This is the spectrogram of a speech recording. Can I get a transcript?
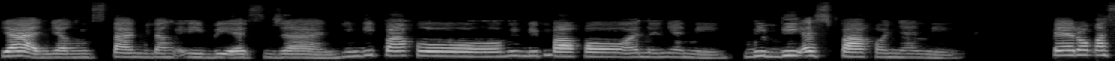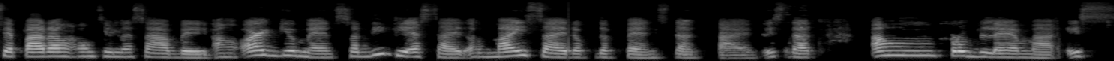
yan, yung stand ng ABS dyan. Hindi pa ako, hindi pa ako, ano niyan eh, DDS pa ako niyan eh. Pero kasi parang ang sinasabi, ang argument sa DDS side, on my side of the fence that time, is that ang problema is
